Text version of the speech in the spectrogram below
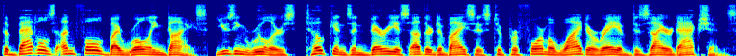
The battles unfold by rolling dice, using rulers, tokens and various other devices to perform a wide array of desired actions.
